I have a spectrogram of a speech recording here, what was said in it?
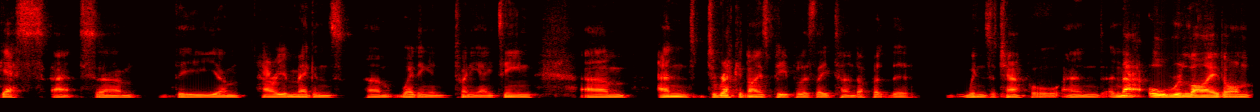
guests at um, the um, Harry and Meghan's um, wedding in 2018, um, and to recognise people as they turned up at the Windsor Chapel, and and that all relied on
